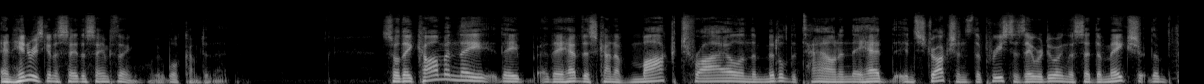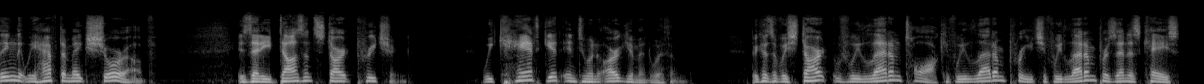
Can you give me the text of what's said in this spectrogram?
And Henry's going to say the same thing. We'll come to that. So they come and they they they have this kind of mock trial in the middle of the town, and they had instructions. The priest, as they were doing this, said to make sure the thing that we have to make sure of is that he doesn't start preaching we can't get into an argument with him. Because if we start, if we let him talk, if we let him preach, if we let him present his case,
